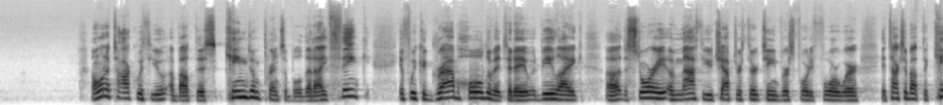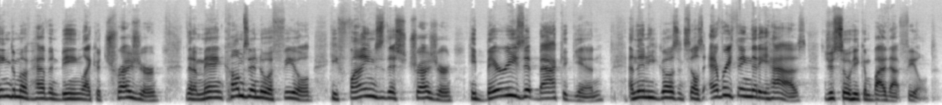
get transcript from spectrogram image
I want to talk with you about this kingdom principle that I think if we could grab hold of it today, it would be like uh, the story of Matthew chapter 13, verse 44, where it talks about the kingdom of heaven being like a treasure that a man comes into a field, he finds this treasure, he buries it back again, and then he goes and sells everything that he has just so he can buy that field.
